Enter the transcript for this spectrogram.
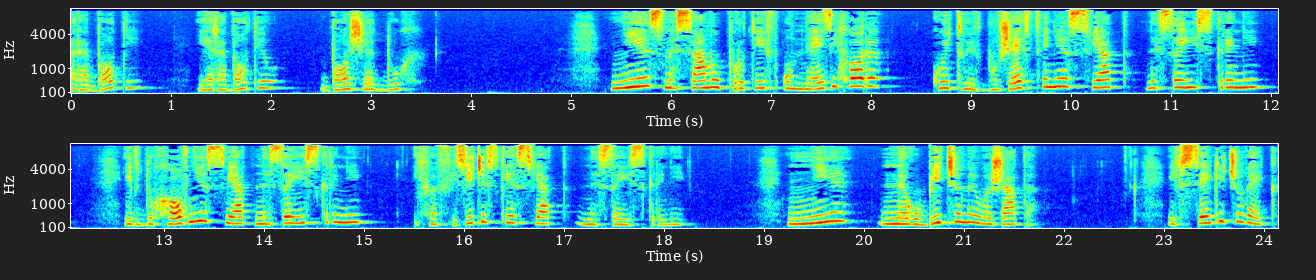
работи и е работил Божия дух. Ние сме само против онези хора, които и в Божествения свят не са искрени, и в духовния свят не са искрени, и в физическия свят не са искрени. Ние не обичаме лъжата. И всеки човек,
